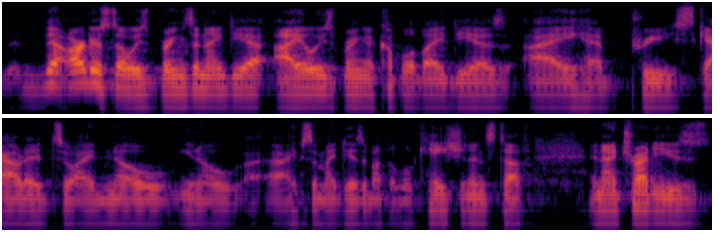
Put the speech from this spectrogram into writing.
the artist always brings an idea. I always bring a couple of ideas. I have pre-scouted, so I know you know I have some ideas about the location and stuff, and I try to use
